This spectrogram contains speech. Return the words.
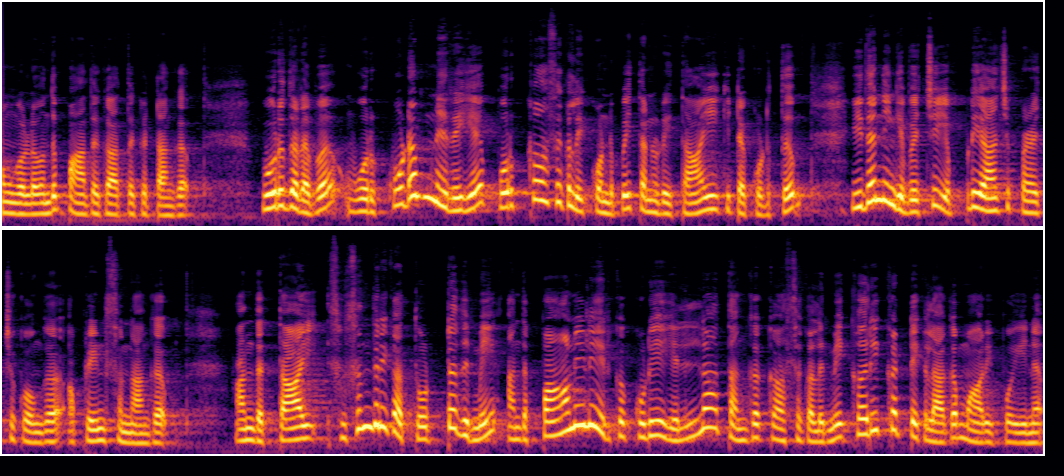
அவங்கள வந்து பாதுகாத்துக்கிட்டாங்க. ஒரு தடவை ஒரு குடம் நிறைய பொற்காசுகளை கொண்டு போய் தன்னுடைய தாயிக்கிட்ட கொடுத்து இதை நீங்கள் வச்சு எப்படியாச்சும் பழைச்சிக்கோங்க அப்படின்னு சொன்னாங்க. அந்த தாய் சுசந்திரிகா தொட்டதுமே அந்த பானையில் இருக்கக்கூடிய எல்லா தங்க காசுகளுமே கறிக்கட்டைகளாக மாறிப்போயின.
